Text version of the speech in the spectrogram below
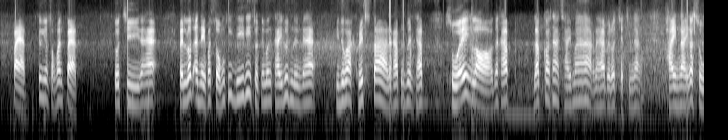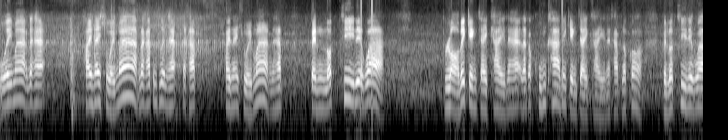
2.8 เครื่องยนต์ 2008 ตัว G นะฮะ เป็นรถอเนกประสงค์ที่ดีที่สุดในเมืองไทยรุ่นหนึ่งนะฮะ อินโนวาคริสตานะครับเพื่อนๆครับ สวยหล่อนะครับ แล้วก็น่าใช้มากนะฮะ เป็นรถเจ็ดที่นั่ง ภายในก็สวยมากนะฮะ ภายในสวยมากนะครับเพื่อนๆฮะนะครับ ภายในสวยมากนะครับ เป็นรถที่เรียกว่า หล่อไม่เกรงใจใครนะฮะแล้วก็คุ้มค่าไม่เกรงใจใครนะครับ แล้วก็เป็นรถที่เรียกว่า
